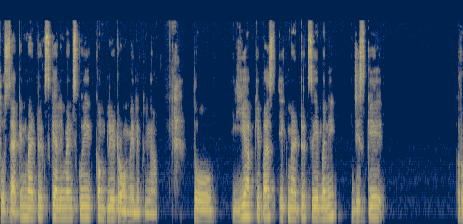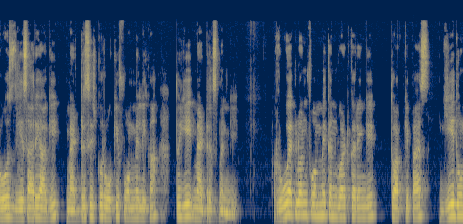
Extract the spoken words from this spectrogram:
तो सेकंड मैट्रिक्स के एलिमेंट्स को ये कंप्लीट रो में लिख लिया। तो ये आपके पास एक मैट्रिक्स ए बनी, जिसके रोज ये सारे आ गई मैट्रिक्स को रो की फॉर्म में लिखा तो ये मैट्रिक्स बन गई। रो एक्लोन फॉर्म में कन्वर्ट करेंगे तो आपके पास ये दो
